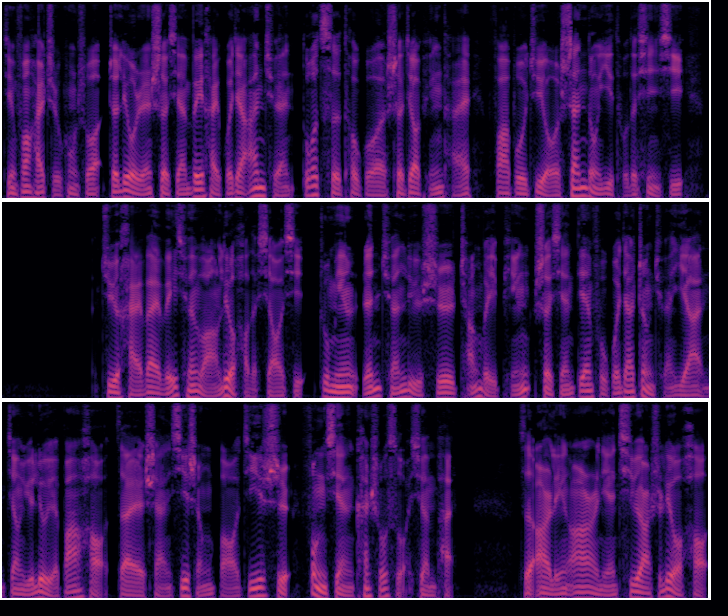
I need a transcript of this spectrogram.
警方还指控说，这六人涉嫌危害国家安全，多次透过社交平台发布具有煽动意图的信息。据海外维权网六号的消息，著名人权律师常伟平涉嫌颠覆国家政权一案将于六月八号在陕西省宝鸡市凤县看守所宣判。自二零二二年七月二十六号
